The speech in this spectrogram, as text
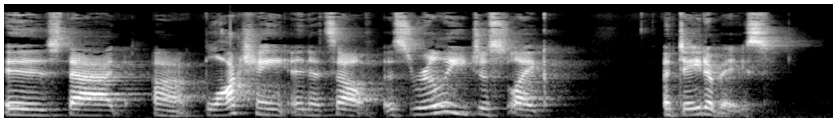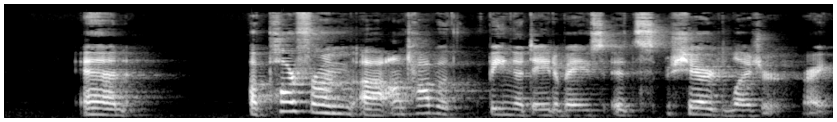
is that uh, blockchain in itself is really just like a database, and apart from uh, on top of being a database, it's shared ledger, right?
